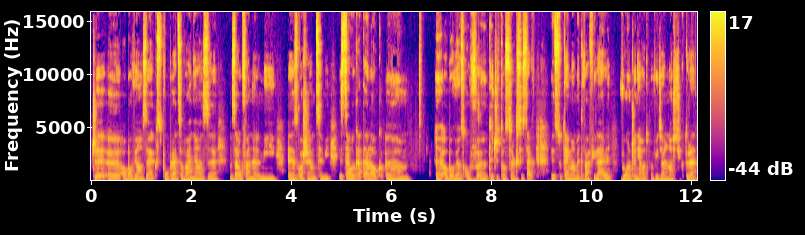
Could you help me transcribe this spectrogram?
czy y, obowiązek współpracowania z zaufanymi y, zgłaszającymi. Jest cały katalog y, obowiązków Digital Services Act, więc tutaj mamy dwa filary. Wyłączenie odpowiedzialności, które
